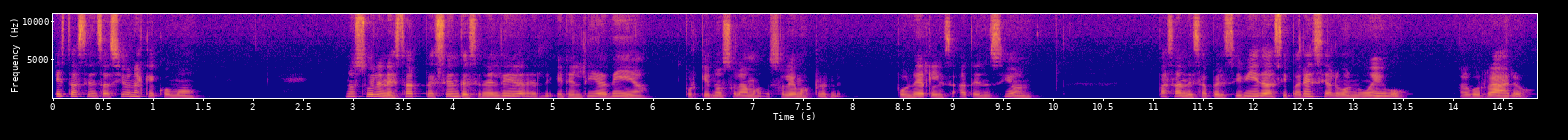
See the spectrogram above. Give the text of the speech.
estas sensaciones que como no suelen estar presentes en el día, en el día a día, porque no solemos ponerles atención, pasan desapercibidas y parece algo nuevo, algo raro.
